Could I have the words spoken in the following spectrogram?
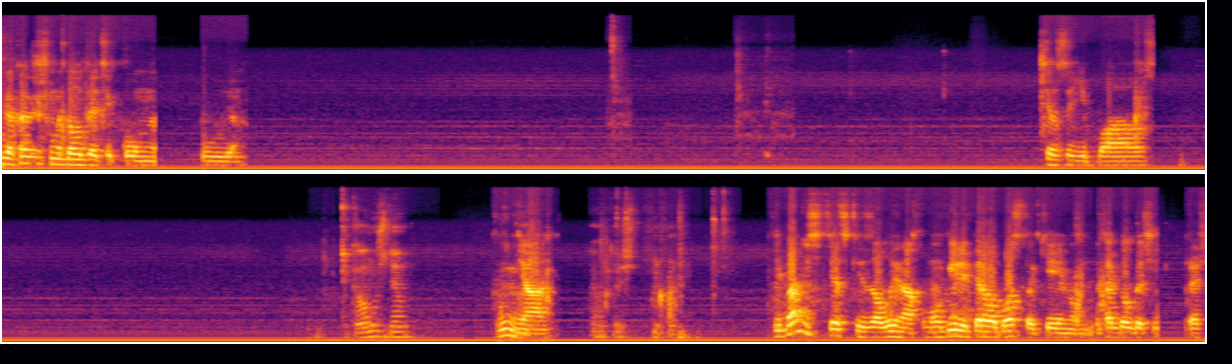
Бля, как же мы долго эти комнаты будем. Че заебался. Кого мы ждем? Меня. А, точно. Ебаные сетецкие залы, нахуй. Мы убили первого босса, окей, но мы так долго чистили трэш,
